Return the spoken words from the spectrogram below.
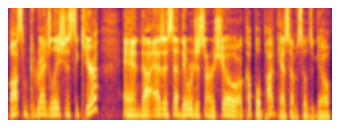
Awesome. Congratulations to Kira. And uh, as I said, they were just on our show a couple of podcast episodes ago,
